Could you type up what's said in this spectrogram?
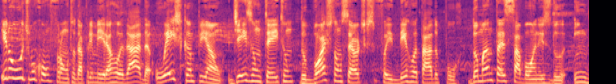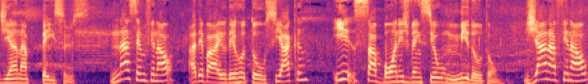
E no último confronto da primeira rodada, o ex-campeão Jason Tatum do Boston Celtics foi derrotado por Domantas Sabonis do Indiana Pacers. Na semifinal, Adebayo derrotou o Siakam e Sabonis venceu Middleton. Já na final,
